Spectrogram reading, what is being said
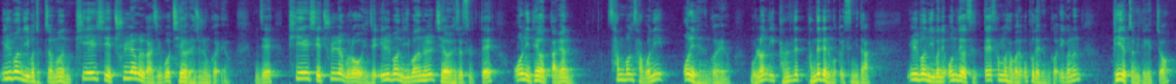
1번, 2번 접점은 PLC의 출력을 가지고 제어를 해주는 거예요. 이제 PLC의 출력으로 이제 1번, 2번을 제어해 줬을 때 ON이 되었다면 3번, 4번이 ON이 되는 거예요. 물론 이 반대, 반대되는 것도 있습니다. 1번, 2번이 ON 되었을 때 3번, 4번이 오프 되는 거. 이거는 비접점이 되겠죠.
